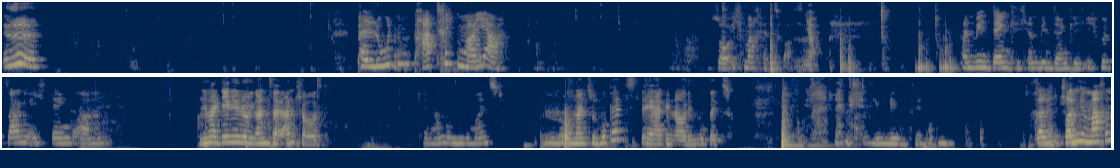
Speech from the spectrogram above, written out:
Äh. Paluten Patrick Meyer. So, ich mache jetzt was. Ja. An wen denke ich? An wen denke ich? Ich würde sagen, ich denke an. Nimm mal den, den du die ganze Zeit anschaust. Keine Ahnung, wie du meinst. Hm, Meinst du Wuppets? Ja, genau, den Wuppets. Im Leben finden. Soll sollen wir machen?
